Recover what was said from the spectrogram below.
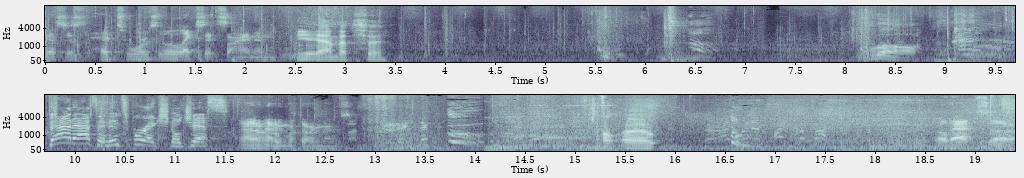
Guess just head towards the little exit sign and Yeah, and that's. Uh... Whoa. Badass and inspirational, Jess. I don't have any more throwing knives. Oh, uh, Well, that's uh.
